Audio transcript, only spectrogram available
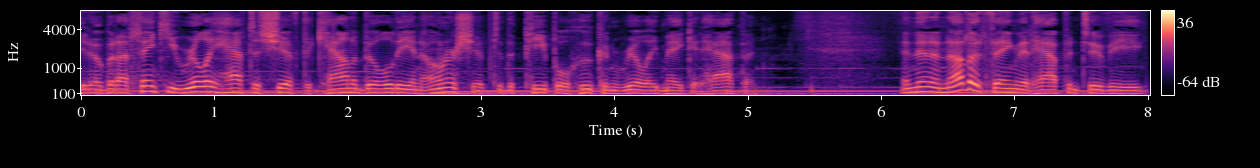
You know, but I think you really have to shift accountability and ownership to the people who can really make it happen. And then another thing that happened to me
